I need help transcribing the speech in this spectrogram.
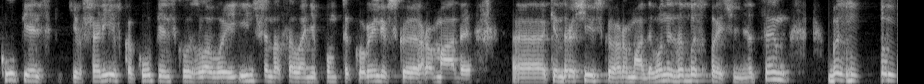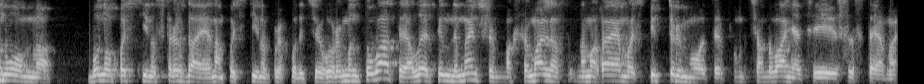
Куп'янськ, Ківшарівка, Куп'янськ узловий, інші населені пункти Курилівської громади, е, Кіндрашівської громади, вони забезпечені цим. Безумовно, воно постійно страждає. Нам постійно приходиться його ремонтувати, але тим не менше максимально намагаємось підтримувати функціонування цієї системи.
